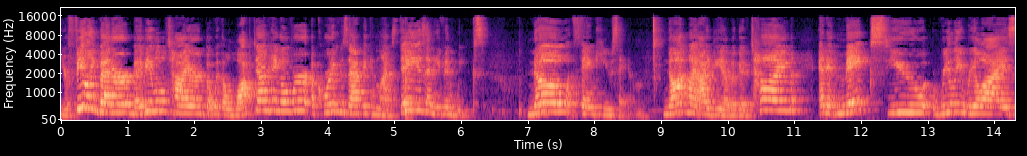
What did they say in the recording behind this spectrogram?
You're feeling better, maybe a little tired, but with a lockdown hangover, according to Zak, it can last days and even weeks. No, thank you, Sam. Not my idea of a good time and it makes you really realize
